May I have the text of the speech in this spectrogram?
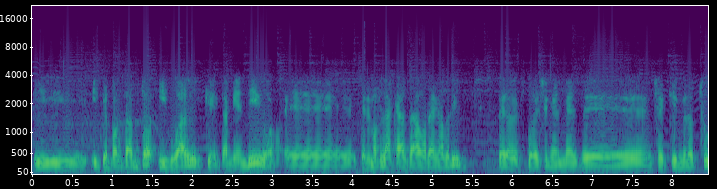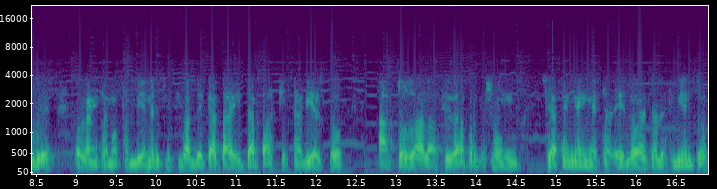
y, y que por tanto, igual que también digo, eh, tenemos la cata ahora en abril, pero después en el mes de septiembre-octubre organizamos también el Festival de Cata y Tapas, que está abierto a toda la ciudad, porque son se hacen en, en los establecimientos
